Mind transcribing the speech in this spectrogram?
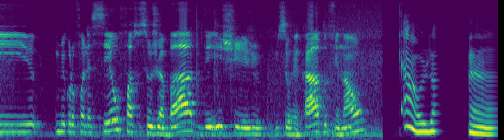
E o microfone é seu, faça o seu jabá, deixe o seu recado final. Ah, eu já. É,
